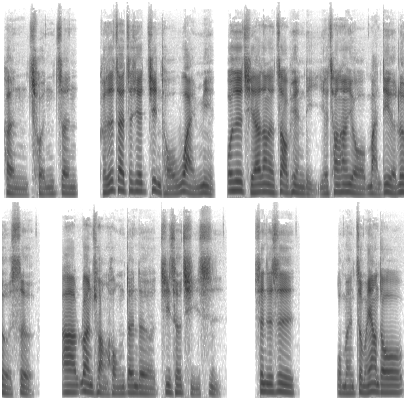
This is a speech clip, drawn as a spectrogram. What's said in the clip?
很纯真。可是，在这些镜头外面，或是其他张的照片里，也常常有满地的垃圾啊，乱闯红灯的机车骑士，甚至是我们怎么样都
